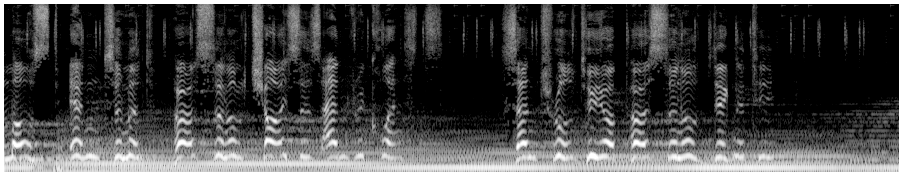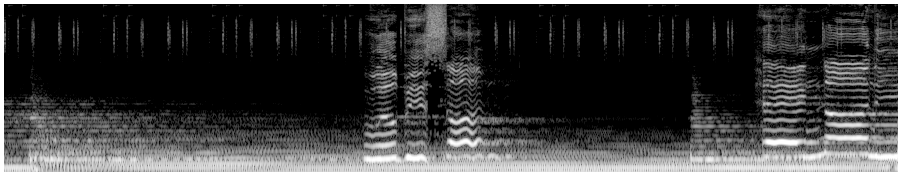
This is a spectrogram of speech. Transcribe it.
Most intimate personal choices and requests, central to your personal dignity, will be sung. Hey, Nani.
